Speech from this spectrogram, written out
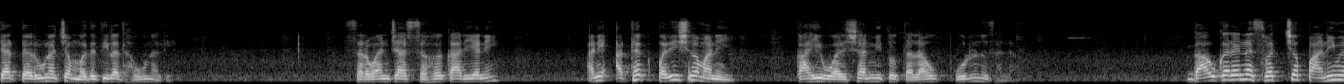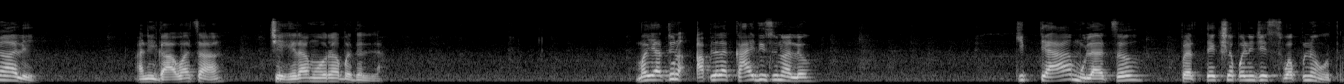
त्या तरुणाच्या मदतीला धावून आले. सर्वांच्या सहकार्याने आणि अथक परिश्रमाने काही वर्षांनी तो तलाव पूर्ण झाला. गावकऱ्यांना स्वच्छ पाणी मिळाले आणि गावाचा चेहरा मोहरा बदलला. मग यातून आपल्याला काय दिसून आलं? की त्या मुलाचं प्रत्यक्षपणे जे स्वप्न होतं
